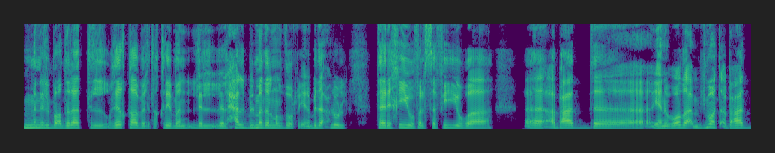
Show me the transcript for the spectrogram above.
من المعضلات الغير قابلة تقريبا للحل بالمدى المنظور. يعني بدها حلول تاريخية وفلسفية وأبعاد آه، يعني وضع مجموعة أبعاد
